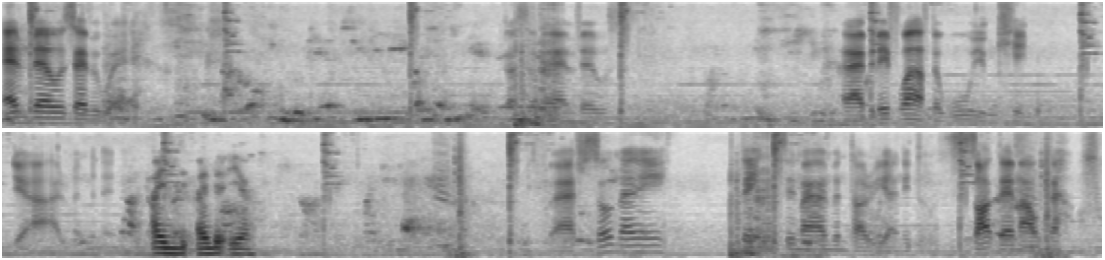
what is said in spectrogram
Anvils everywhere. Many anvils. And I believe one of the wool you keep. Yeah, I remember that. I, I did, yeah. I have so many things in my inventory, I need to sort them out now.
